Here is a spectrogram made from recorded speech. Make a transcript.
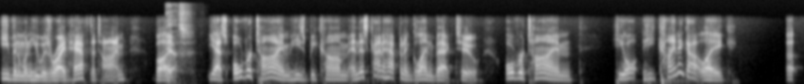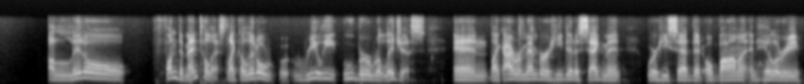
even when he was right half the time. But yes. yes, over time he's become, and this kind of happened to Glenn Beck too. Over time, he he kind of got like a, a little fundamentalist, like a little really uber religious. And like I remember he did a segment where he said that Obama and Hillary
